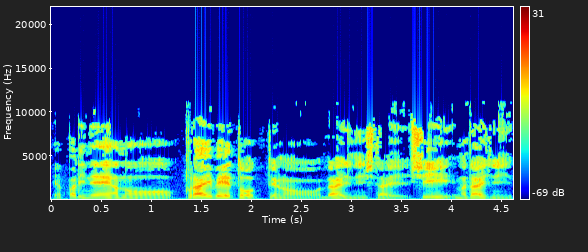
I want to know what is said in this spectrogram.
やっぱりね、あの、プライベートっていうのを大事にしたいし、まあ大事に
